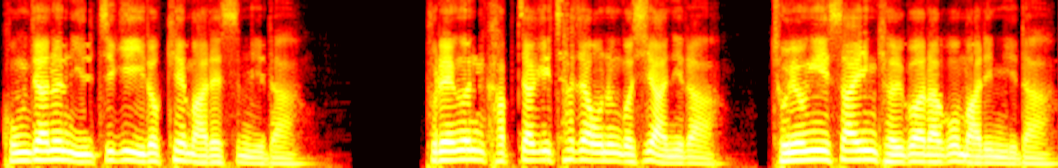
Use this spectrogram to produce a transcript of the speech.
공자는 일찍이 이렇게 말했습니다. 불행은 갑자기 찾아오는 것이 아니라 조용히 쌓인 결과라고 말입니다.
